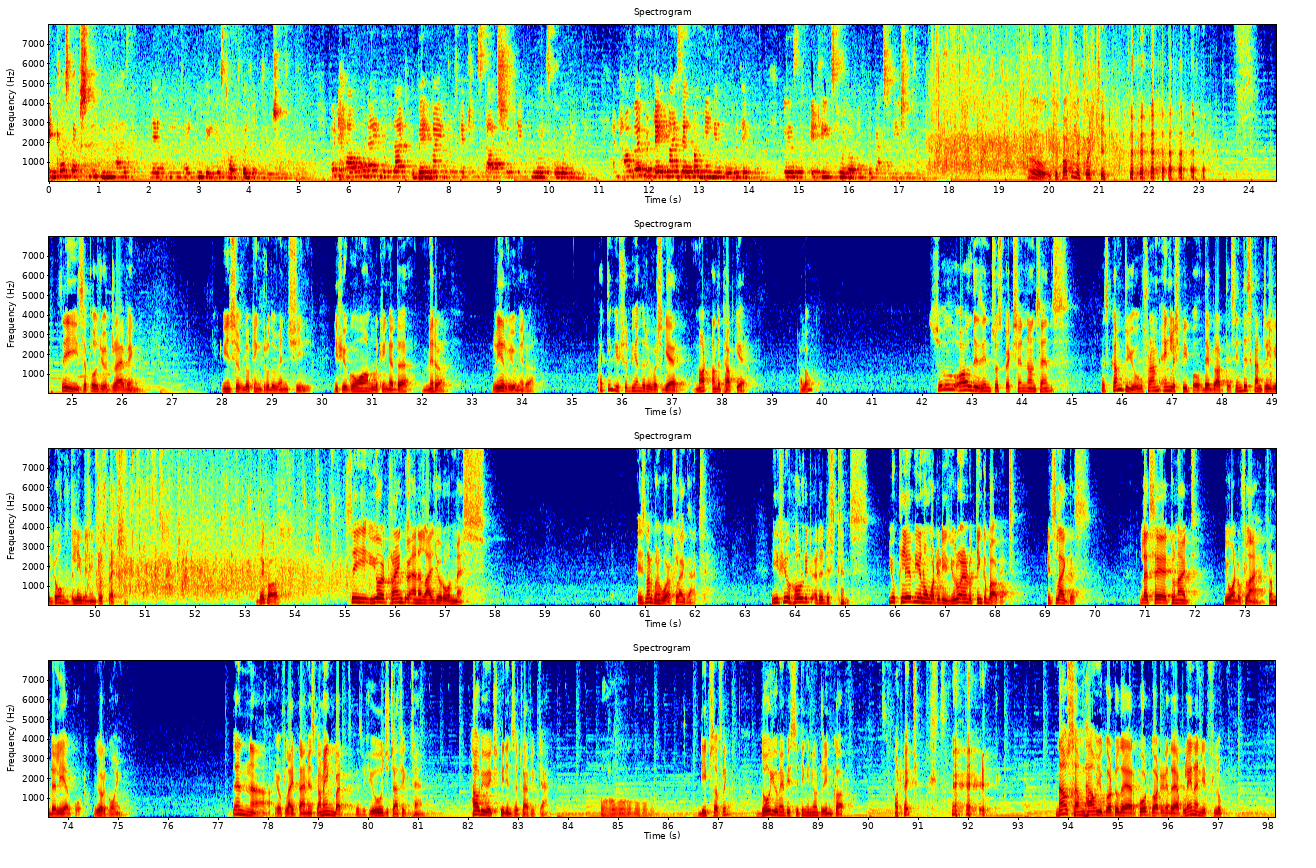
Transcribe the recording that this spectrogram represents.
introspection in me has led me like to various thoughtful conclusions. But how would I know that when my introspection starts shifting towards overthinking? And how do I protect myself from being an overthinker? Because it leads to a lot of procrastination sometimes. Oh, it's a popular question See, suppose you're driving, instead of looking through the windshield, if you go on looking at the mirror, rear view mirror, I think you should be on the reverse gear, not on the top gear. Hello? So, all this introspection nonsense has come to you from English people, they brought this. In this country, we don't believe in introspection. Because, see, you are trying to analyze your own mess. It's not going to work like that. If you hold it at a distance, you clearly know what it is, you don't have to think about it. It's like this. Let's say tonight you want to fly from Delhi airport, you're going. Then uh, your flight time is coming, but there's a huge traffic jam. How do you experience a traffic jam? Oh, deep suffering, though you may be sitting in your dream car, all right? now somehow you got to the airport, got into the airplane and it flew.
